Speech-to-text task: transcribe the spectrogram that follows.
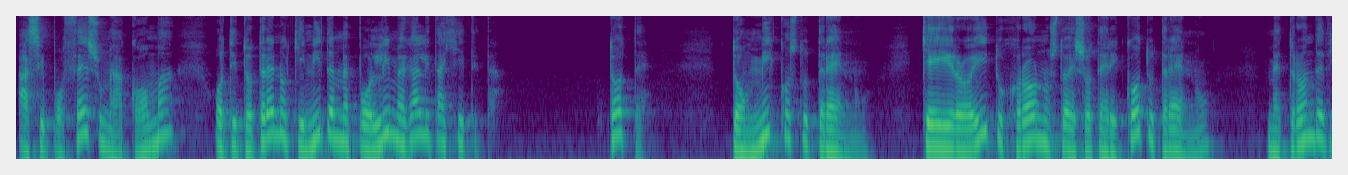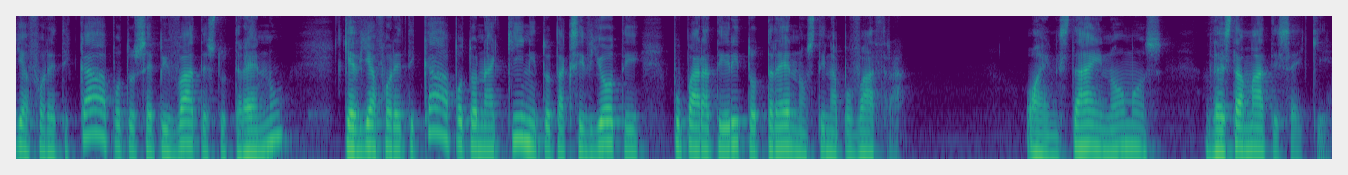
Ας υποθέσουμε ακόμα ότι το τρένο κινείται με πολύ μεγάλη ταχύτητα. Τότε το μήκος του τρένου και η ροή του χρόνου στο εσωτερικό του τρένου μετρώνται διαφορετικά από τους επιβάτες του τρένου και διαφορετικά από τον ακίνητο ταξιδιώτη που παρατηρεί το τρένο στην αποβάθρα. Ο Αϊνστάιν όμως δεν σταμάτησε εκεί.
